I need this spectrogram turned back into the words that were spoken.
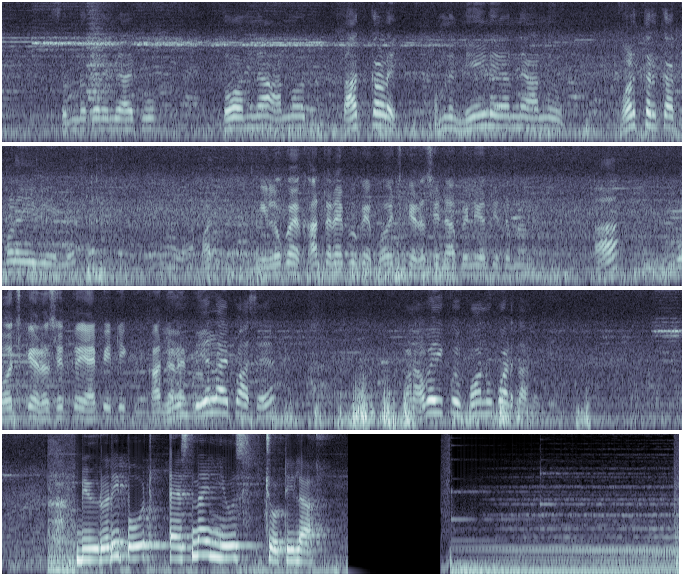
સુરનગર મેં આપ્યું. તો અમને આનો તાત્કાલિક અમને નિર્ણય અને આનું વળતર કાંક મળે એવી અમે એ લોકોએ ખાતર આપ્યું કે બોજ કે રસીદ આપેલી હતી તમને? હા? બોજ કે રસીદ કંઈ આપી હતી ખાતર બેલ આપ્યા છે પણ હવે કોઈ ફોન ઉપાડતા નથી. Bureau report S nine news Chotila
